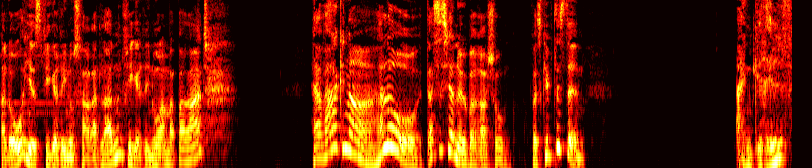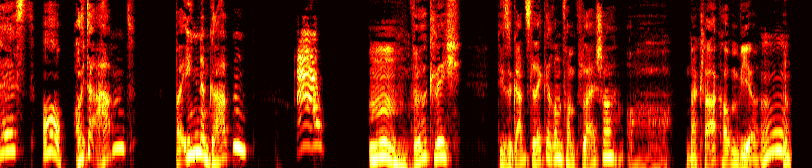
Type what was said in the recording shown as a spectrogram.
Hallo, hier ist Figarinos Fahrradladen. Figarino am Apparat. Herr Wagner, hallo. Das ist ja eine Überraschung. Was gibt es denn? Ein Grillfest? Oh, Heute Abend? Bei Ihnen im Garten? Mm, wirklich? Diese ganz leckeren vom Fleischer? Oh, na klar kommen wir.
